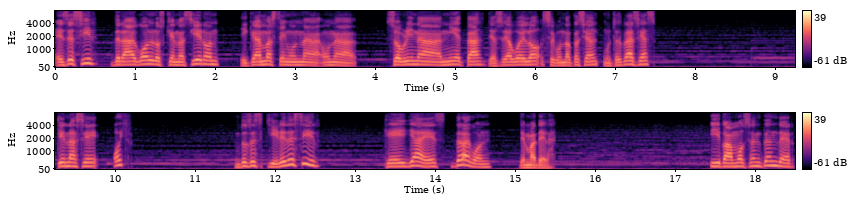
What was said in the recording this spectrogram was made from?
Es decir, dragón, los que nacieron y que además tengo una, una sobrina nieta, ya soy abuelo, segunda ocasión, muchas gracias, que nace hoy. Entonces quiere decir que ella es dragón de madera. Y vamos a entender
